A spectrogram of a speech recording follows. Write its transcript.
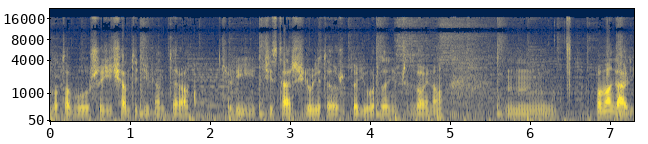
bo to był 69 rok, czyli ci starsi ludzie to już byli urodzeni przed wojną, mm, pomagali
